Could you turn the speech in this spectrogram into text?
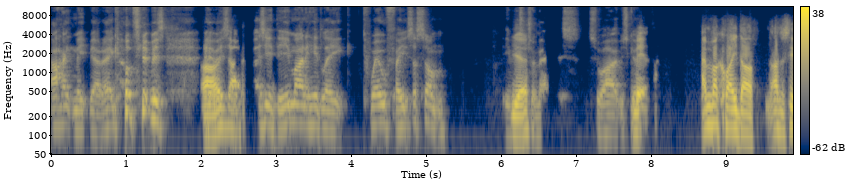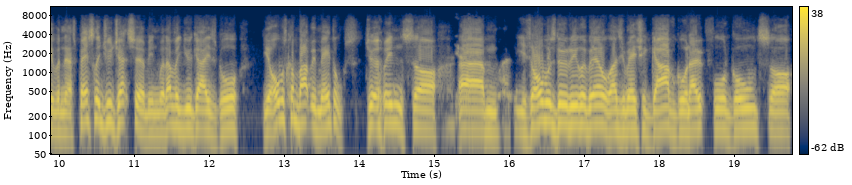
I think might be a record. It was uh, it was a busy day, man. He had like twelve fights or something. He was yeah. tremendous. So uh, it was good. Mate, Inverclyde, as I say, when especially jiu-jitsu, I mean, wherever you guys go, you always come back with medals. Do you know what I mean? So um, you always do really well. As you mentioned, Gav going out four golds. So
